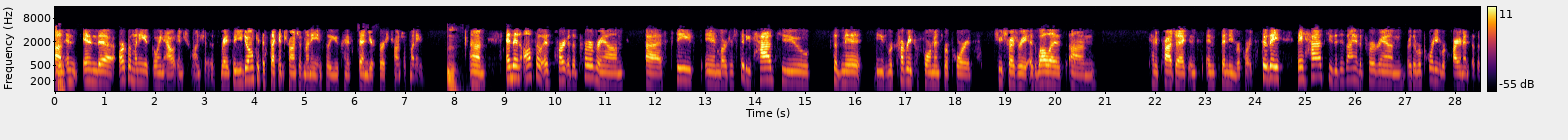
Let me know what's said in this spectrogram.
Um, and, and the ARPA money is going out in tranches, right? So you don't get the second tranche of money until you kind of spend your first tranche of money. Mm. Um, and then also as part of the program, uh, states in larger cities had to submit these recovery performance reports to Treasury as well as um, kind of project and, and spending reports. So they they had to the design of the program or the reporting requirements of the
